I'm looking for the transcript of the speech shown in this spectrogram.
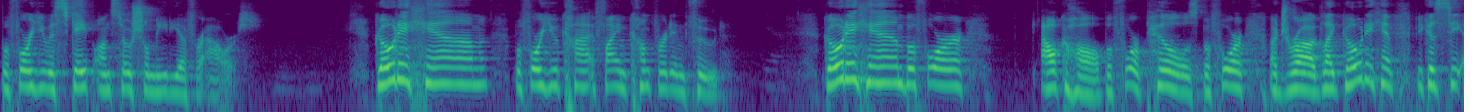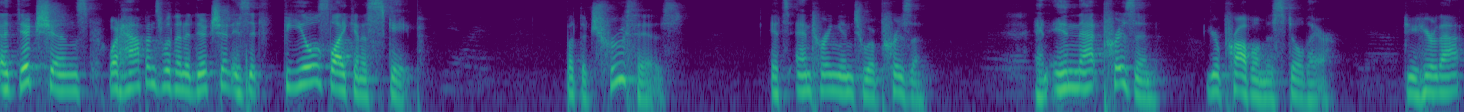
before you escape on social media for hours. Go to Him before you find comfort in food. Go to Him before alcohol, before pills, before a drug. Like, go to Him. Because, see, addictions, what happens with an addiction is it feels like an escape. But the truth is, it's entering into a prison. And in that prison, your problem is still there. Do you hear that?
